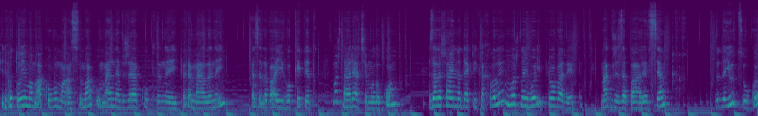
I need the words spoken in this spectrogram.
Підготуємо макову масу. Мак у мене вже куплений, перемелений. Я заливаю його кип'ят, можна гарячим молоком. Залишаю на декілька хвилин, можна його і проварити. Мак вже запарився. Додаю цукор,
